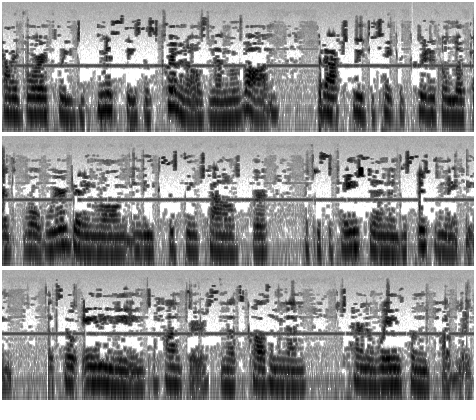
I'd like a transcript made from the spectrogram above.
categorically dismiss these as criminals and then move on, but actually to take a critical look at what we're getting wrong in the existing channels for participation and decision making that's so alienating to hunters, and that's causing them to turn away from the public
